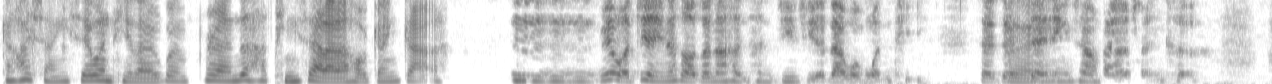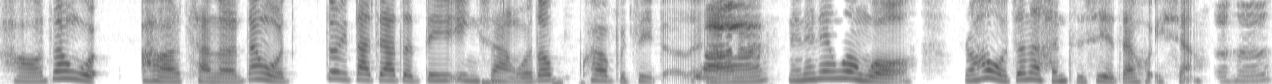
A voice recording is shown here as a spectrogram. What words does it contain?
赶快想一些问题来问，不然就停下来了，好尴尬。嗯嗯嗯，因为我记得你那时候真的很很积极的在问问题，对对对，印象非常深刻。好，但我啊惨了，但我。对大家的第一印象，我都快要不记得了。啊！你那天问我，然后我真的很仔细的在回想。嗯哼。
